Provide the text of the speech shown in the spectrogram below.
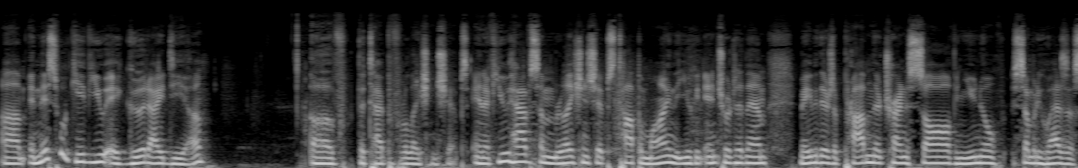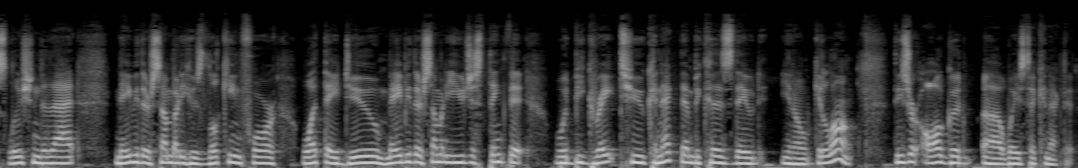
um, and this will give you a good idea of the type of relationships. And if you have some relationships top of mind that you can intro to them, maybe there's a problem they're trying to solve and you know somebody who has a solution to that. Maybe there's somebody who's looking for what they do. Maybe there's somebody you just think that would be great to connect them because they would, you know, get along. These are all good uh, ways to connect it,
